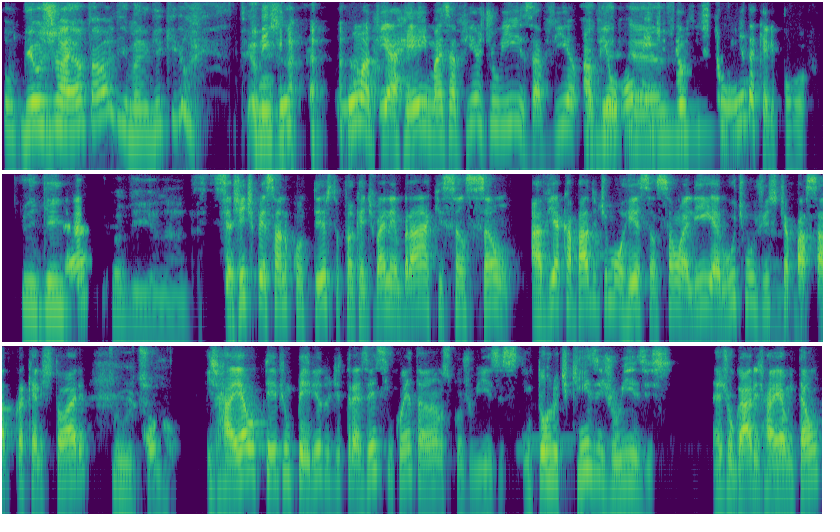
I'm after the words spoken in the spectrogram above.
O Deus de Israel estava ali, mas ninguém queria ouvir. Deus ninguém, não havia rei, mas havia juiz, havia, havia, havia um homem é, de Deus instruindo aquele povo. Ninguém né? ouvia nada. Se a gente pensar no contexto, Frank, a gente vai lembrar que Sansão havia acabado de morrer. Sansão ali era o último juiz que tinha é. passado por aquela história. Último. Israel teve um período de 350 anos com juízes, em torno de 15 juízes né, julgaram Israel. Então,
